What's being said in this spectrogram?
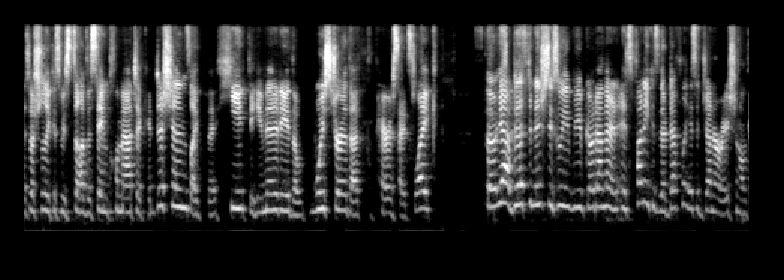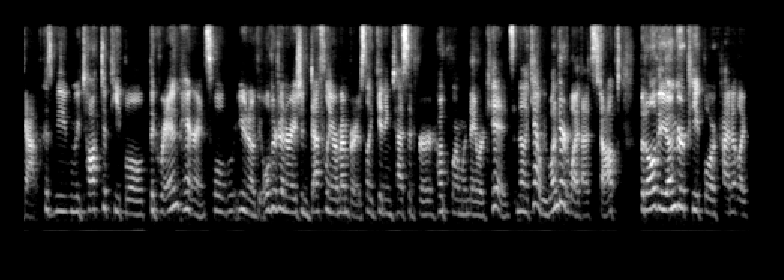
especially because we still have the same climatic conditions like the heat, the humidity, the moisture that the parasites like. So yeah, but that's been interesting. So we, we go down there, and it's funny because there definitely is a generational gap. Because we when we talk to people, the grandparents, well, you know, the older generation definitely remembers like getting tested for hookworm when they were kids, and they're like, yeah, we wondered why that stopped. But all the younger people are kind of like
